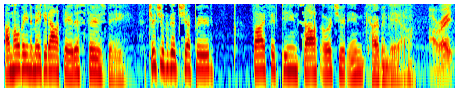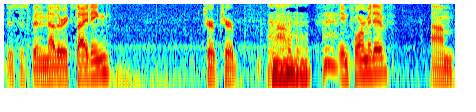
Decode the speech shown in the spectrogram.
I'm hoping to make it out there this Thursday. Church of the Good Shepherd, 515 South Orchard in Carbondale. All right, this has been another exciting chirp chirp, um, informative. Um,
